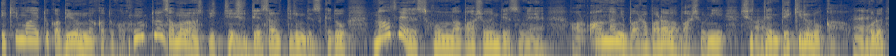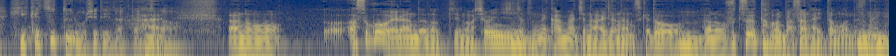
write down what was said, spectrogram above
駅前とかビルの中とか、本当にさまざまな立地で出店されてるんですけど、なぜそんな場所にですね、ああんなにバラバラな場所に出店できるのか、これ、秘訣っていうのを教えていただきたいんですが。あのあそこを選んだのっていうのは松陰神社とね上町の間なんですけど、うん、あの普通多分出さないと思うんですね、うんうん、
